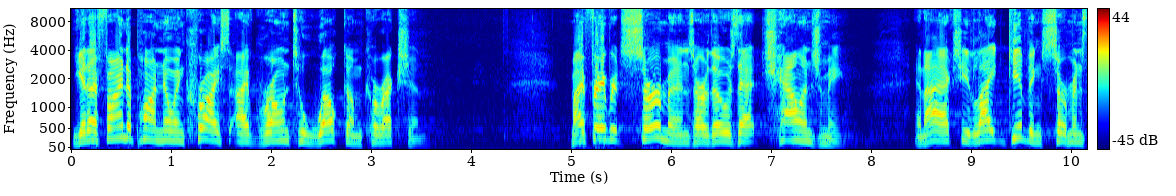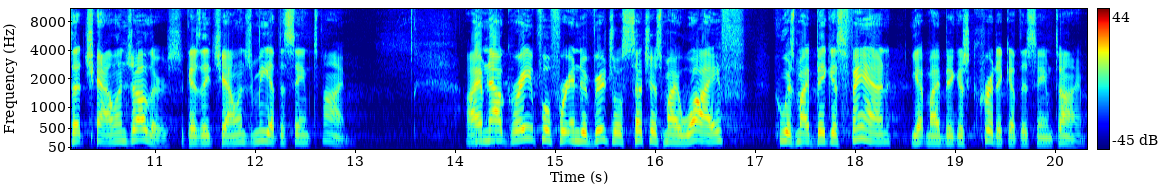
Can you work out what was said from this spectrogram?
Yet I find upon knowing Christ, I've grown to welcome correction. My favorite sermons are those that challenge me. And I actually like giving sermons that challenge others because they challenge me at the same time. I am now grateful for individuals such as my wife, who is my biggest fan, yet my biggest critic at the same time.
